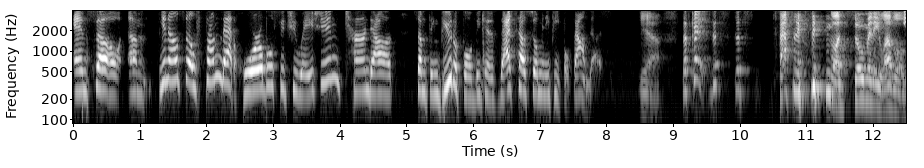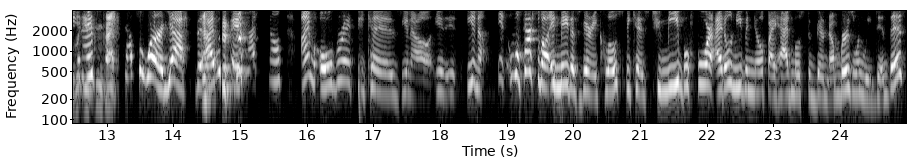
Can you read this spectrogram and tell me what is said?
And so, um, you know, so from that horrible situation turned out something beautiful because that's how so many people found us. Yeah, that's kind of that's that's fascinating on so many levels. It is, kind of... That's a word. Yeah, I would say that. You know, I'm over it because you know it, it you know it, well first of all it made us very close because to me before I don't even know if I had most of their numbers when we did this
